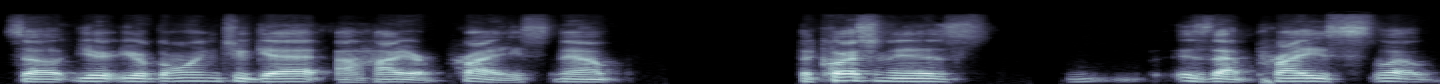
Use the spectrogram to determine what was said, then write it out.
So you're, you're going to get a higher price. Now, the question is, is that price, well,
